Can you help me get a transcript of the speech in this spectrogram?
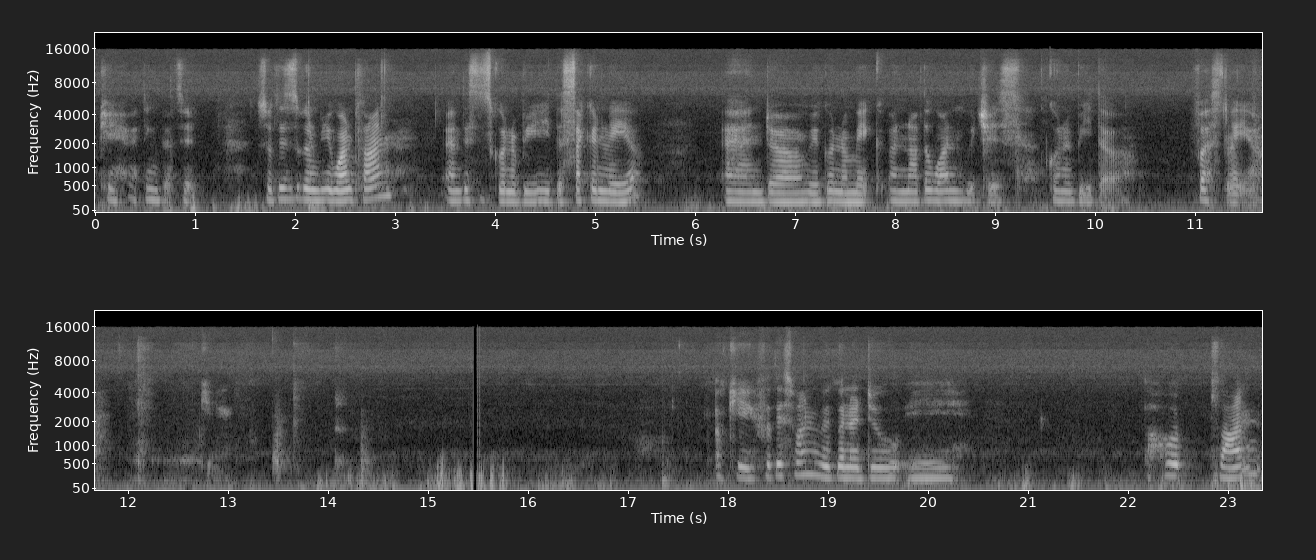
Okay, I think that's it. So this is going to be one plan and this is going to be the second layer and uh, we're going to make another one which is going to be the first layer. Okay. Okay, for this one we're gonna do a, a plant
